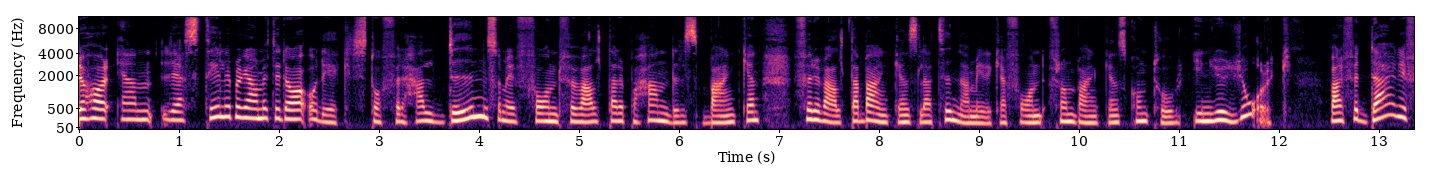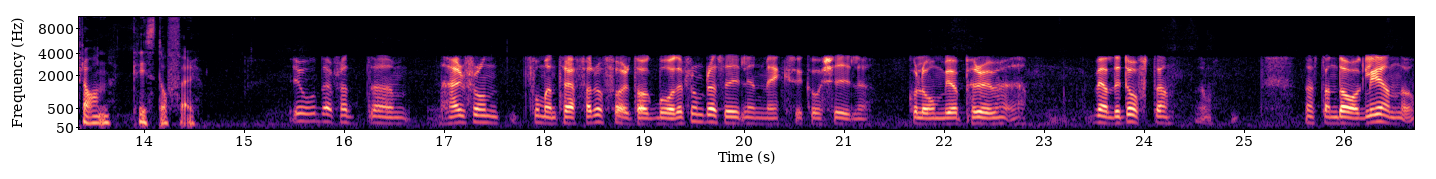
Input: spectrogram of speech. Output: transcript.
Jag har en gäst till i programmet idag och det är Kristoffer Haldin som är fondförvaltare på Handelsbanken. Förvaltar bankens Latinamerikafond från bankens kontor i New York. Varför därifrån, Kristoffer? Jo, därför att um, härifrån får man träffa då företag både från Brasilien, Mexiko, Chile, Colombia och Peru eh, väldigt ofta. Nästan dagligen då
